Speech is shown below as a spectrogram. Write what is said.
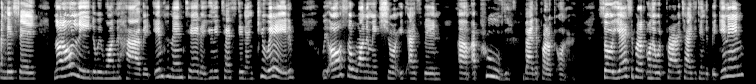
and they say, not only do we want to have it implemented and unit tested and QA'd, we also want to make sure it has been um, approved by the product owner. So yes, the product owner would prioritize it in the beginning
